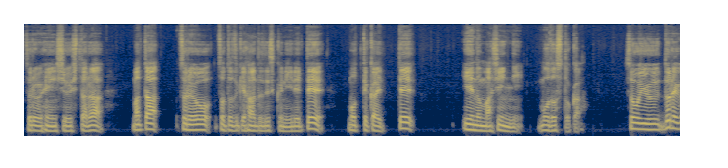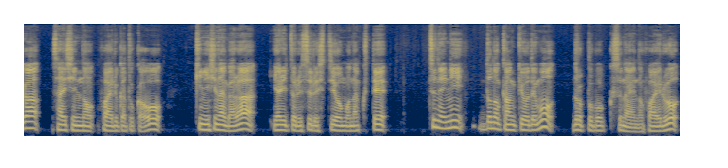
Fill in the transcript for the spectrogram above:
それを編集したら、またそれを外付けハードディスクに入れて、持って帰って家のマシンに戻すとか、そういうどれが最新のファイルかとかを気にしながらやり取りする必要もなくて、常にどの環境でもドロップボックス内のファイルを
